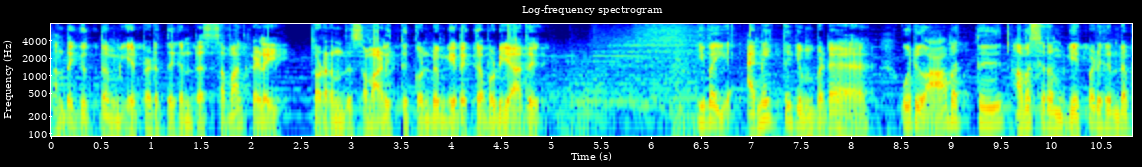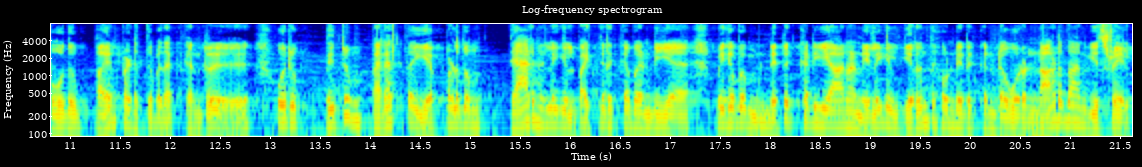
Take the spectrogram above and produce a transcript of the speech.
அந்த யுத்தம் ஏற்படுத்துகின்ற சவால்களை தொடர்ந்து சமாளித்துக் கொண்டும் இருக்க முடியாது. இவை அனைத்தையும் விட ஒரு ஆபத்து அவசரம் ஏற்படுகின்ற போது பயன்படுத்துவதற்கென்று ஒரு பெரும் பலத்தை எப்பொழுதும் தயார் நிலையில் வைத்திருக்க வேண்டிய மிகவும் நெருக்கடியான நிலையில் இருந்து கொண்டிருக்கின்ற ஒரு நாடுதான் இஸ்ரேல்.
